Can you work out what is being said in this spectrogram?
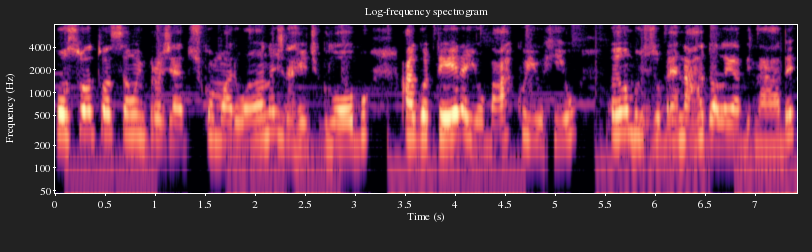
por sua atuação em projetos como Aruanas, da Rede Globo, A Goteira e o Barco e o Rio, ambos do Bernardo Ale Abinader,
